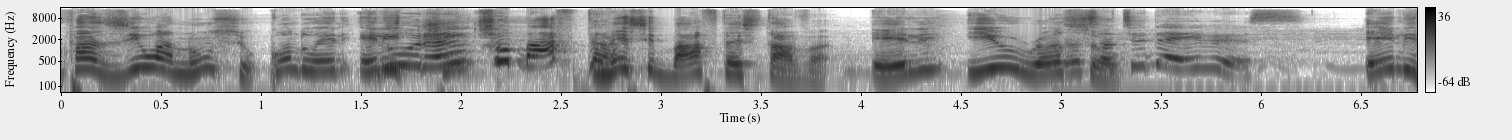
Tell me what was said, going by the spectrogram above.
fazia o anúncio quando ele. ele Durante o BAFTA. tinha, Nesse BAFTA estava ele e o Russell Russell. T. Davis. ele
